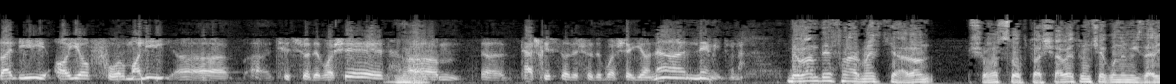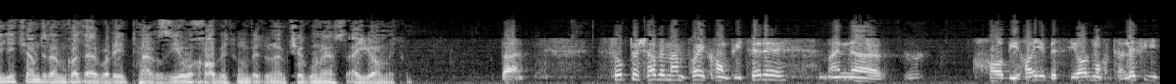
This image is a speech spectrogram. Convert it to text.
ولی آیا formally چیز شده باشه؟ تشخیص داده شده باشه یا نه؟ نمی‌دونم. به من بفرمایید که الان شما صبح تا شبتون چگونه میگذره؟ یکم دارم می‌خواد درباره تغذیه و خوابتون بدونم چگونه است ایامتون. بله. صبح تا شب من پای کامپیوتر من هابی های بسیار مختلفی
